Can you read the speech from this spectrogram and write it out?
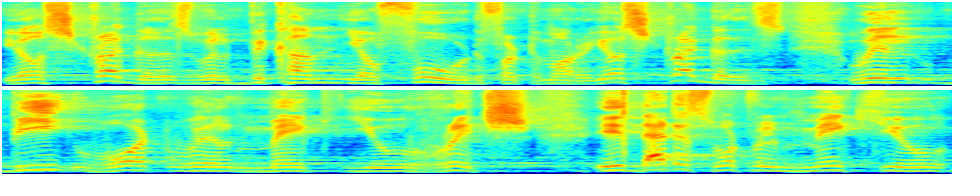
Your struggles will become your food for tomorrow. Your struggles will be what will make you rich. That is what will make you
